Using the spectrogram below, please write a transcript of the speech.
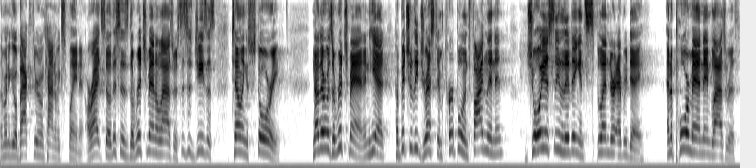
I'm going to go back through and kind of explain it. All right, so this is the rich man and Lazarus. This is Jesus telling a story. Now there was a rich man, and he had habitually dressed in purple and fine linen, joyously living in splendor every day. And a poor man named Lazarus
